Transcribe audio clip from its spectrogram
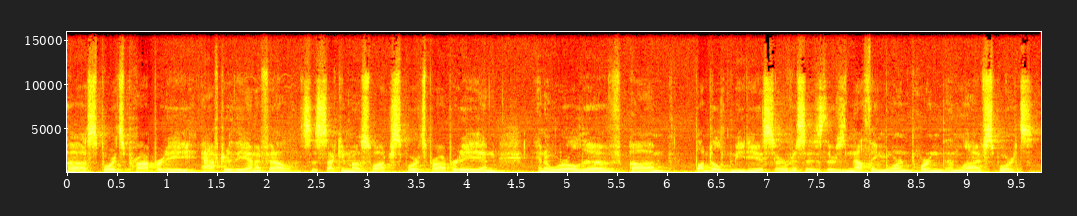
uh, sports property after the NFL. It's the second most watched sports property, and in a world of um, bundled media services, there's nothing more important than live sports.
